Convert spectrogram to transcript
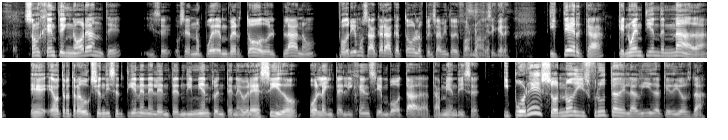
Son gente ignorante, dice, o sea, no pueden ver todo el plano. Podríamos sacar acá todos los pensamientos deformados, si querés. Y terca, que no entienden nada, eh, otra traducción dice, tienen el entendimiento entenebrecido o la inteligencia embotada, también dice, y por eso no disfruta de la vida que Dios da.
